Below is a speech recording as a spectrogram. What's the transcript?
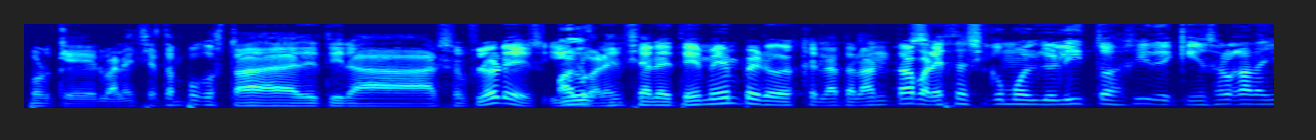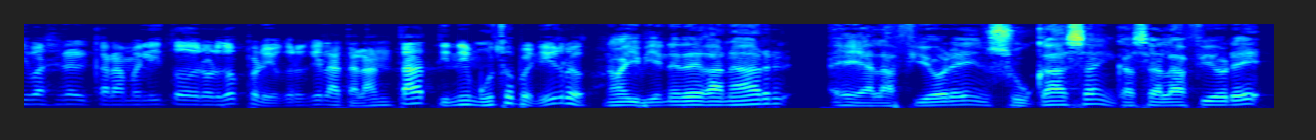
Porque el Valencia tampoco está de tirarse flores. Y el Valencia le temen, pero es que el Atalanta parece así como el duelito así de quién salga de ahí va a ser el caramelito de los dos. Pero yo creo que el Atalanta tiene mucho peligro. No, y viene de ganar eh, a la Fiore en su casa, en casa de la Fiore,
